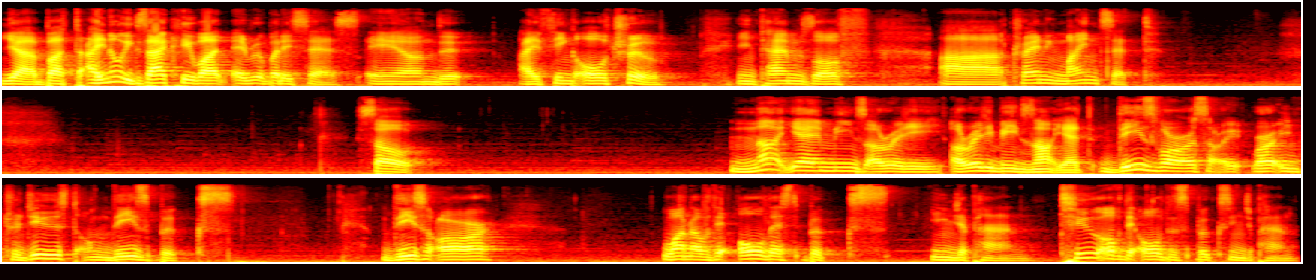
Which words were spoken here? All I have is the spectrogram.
Yeah, but I know exactly what everybody says, and I think all true in terms of uh, training mindset. So not yet means already, already means not yet. These words are, were introduced on these books. These are one of the oldest books in Japan. Two of the oldest books in Japan.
